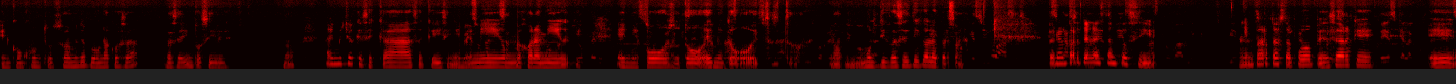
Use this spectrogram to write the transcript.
en conjunto solamente por una cosa va a ser imposible, ¿no? Hay muchos que se casan, que dicen es mi amigo, mi mejor amigo, que es mi esposo, todo, es mi todo, esto, ¿no? Multifacético la persona. Pero en parte no es tanto así. En parte hasta puedo pensar que eh,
